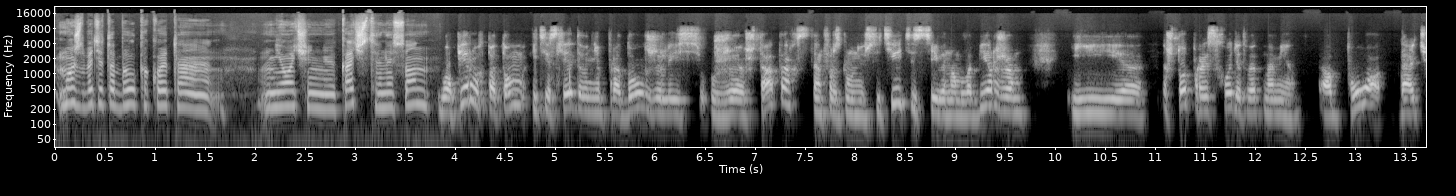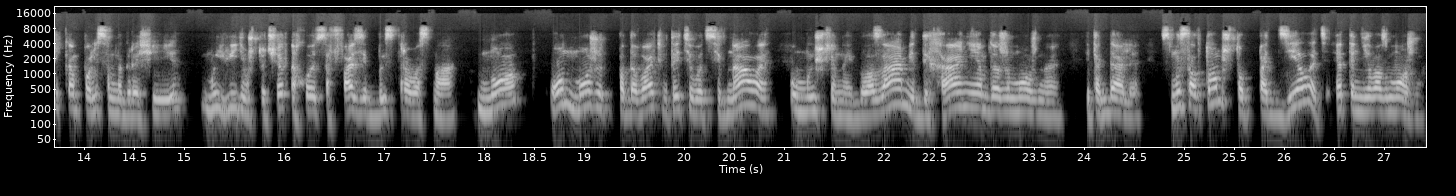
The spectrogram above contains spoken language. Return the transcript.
Может быть, это был какой-то не очень качественный сон? Во-первых, потом эти исследования продолжились уже в Штатах, в Стэнфордском университете, с Стивеном Лабержем. И что происходит в этот момент? По датчикам полисомнографии мы видим, что человек находится в фазе быстрого сна. Но он может подавать вот эти вот сигналы умышленные глазами, дыханием даже можно и так далее. Смысл в том, что подделать это невозможно.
